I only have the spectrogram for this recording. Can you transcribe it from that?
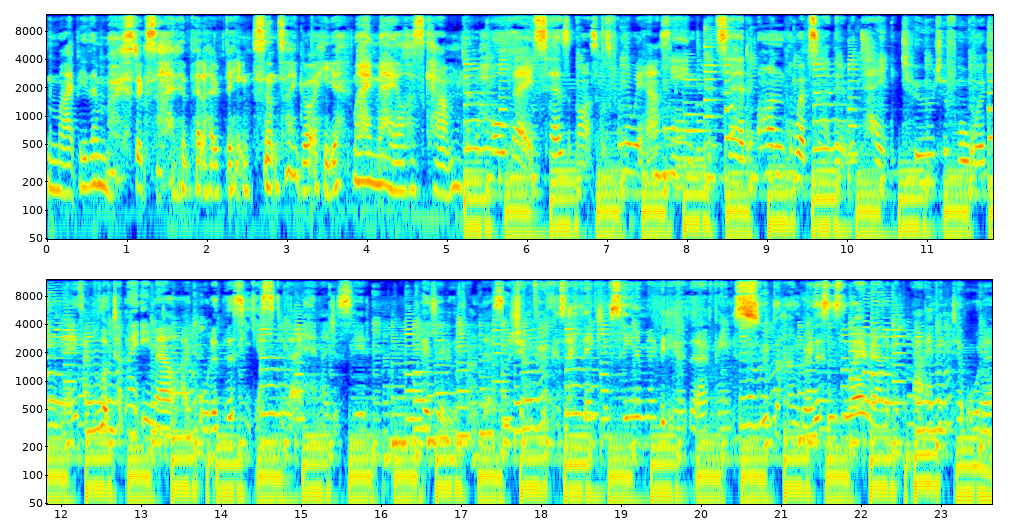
Might be the most excited that I've been since I got here. My mail has come. The whole day. It says, oh, so it's from the warehouse, and it said on the website that it would take two to four working days. I've looked at my email. I ordered this yesterday, and I just said, please leave it the front this. I'm because I think you've seen in my videos that I've been super hungry. This is the way around it without having to order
